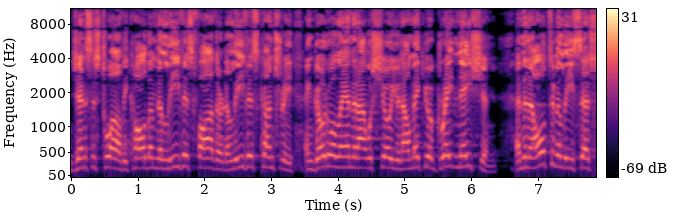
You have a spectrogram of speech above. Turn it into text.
in Genesis 12, he called them to leave his father, to leave his country, and go to a land that I will show you, and I'll make you a great nation. And then ultimately he says,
